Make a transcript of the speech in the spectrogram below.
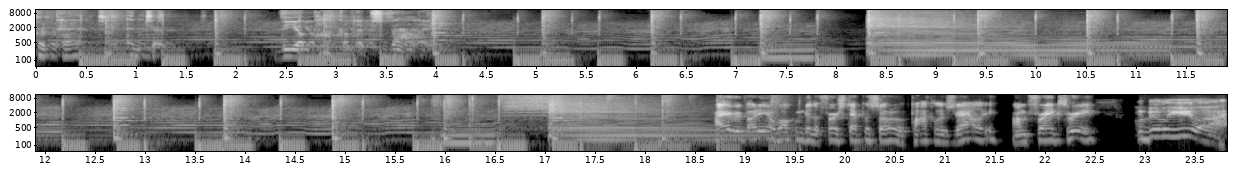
Prepare to enter the Apocalypse Valley. Hi, everybody, and welcome to the first episode of Apocalypse Valley. I'm Frank Three. I'm Billy Eli.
